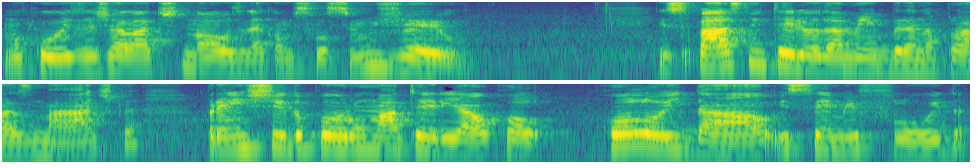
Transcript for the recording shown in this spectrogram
uma coisa gelatinosa, né? Como se fosse um gel. Espaço no interior da membrana plasmática, preenchido por um material coloidal e semifluida,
